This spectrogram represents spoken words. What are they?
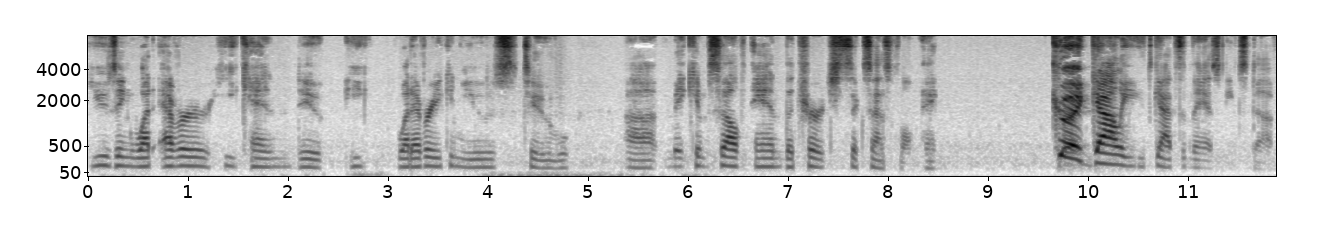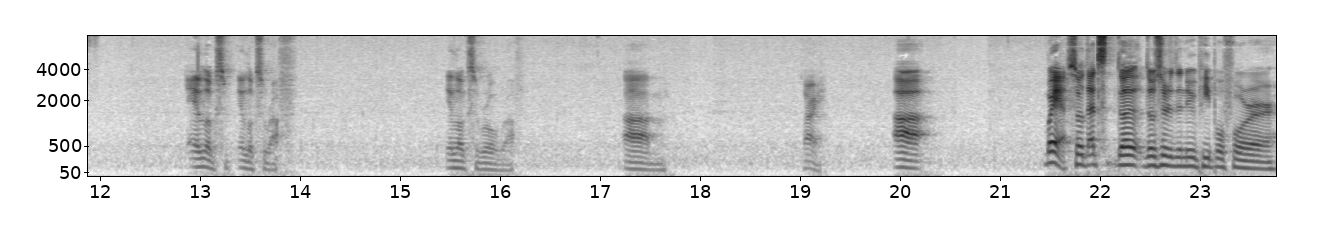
using whatever he can do, he whatever he can use to uh, make himself and the church successful. And good golly, he's got some nasty stuff. It looks it looks rough. It looks real rough. Um sorry. Uh but yeah, so that's the those are the new people for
